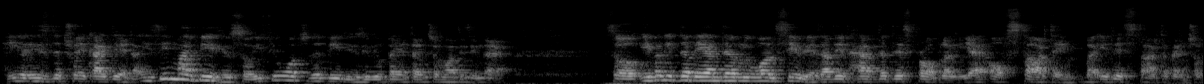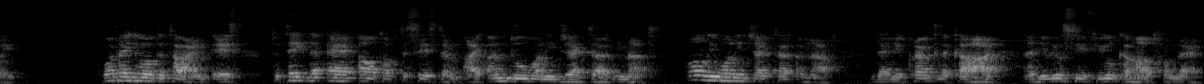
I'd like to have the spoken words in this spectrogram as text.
here is the trick I did. It's in my videos, so if you watch the videos, you will pay attention what is in there. So even if the BMW 1 Series, I did have the, this problem, yeah, of starting, but it did start eventually. What I do all the time is to take the air out of the system, I undo one injector nut. Only one injector enough. Then you crank the car and you will see fuel come out from there.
